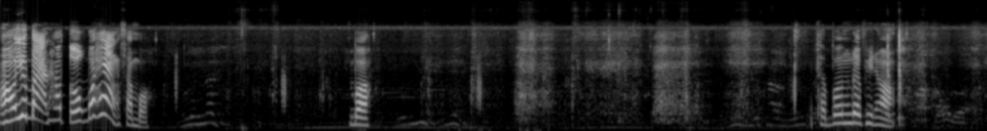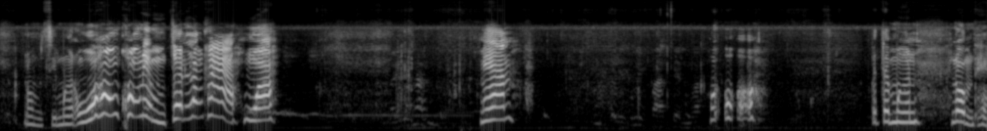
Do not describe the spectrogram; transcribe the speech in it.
เอาอยู่บ้านเฮาตกบ่แห้งซ้ำบ่บ่ถ้าเบิ่งเด้อพี่น้องหนุ่มสิหมื่นโอ้ห้องของนี่มจนลังค่าหัวแมนโอ้โอ้โอ้ไปแต่มื่นล่มแท้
